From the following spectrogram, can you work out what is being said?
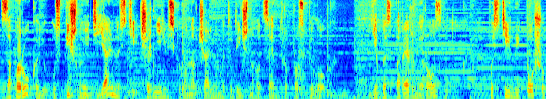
Запорукою успішної діяльності Чернігівського навчально-методичного центру профспілок є безперервний розвиток, постійний пошук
